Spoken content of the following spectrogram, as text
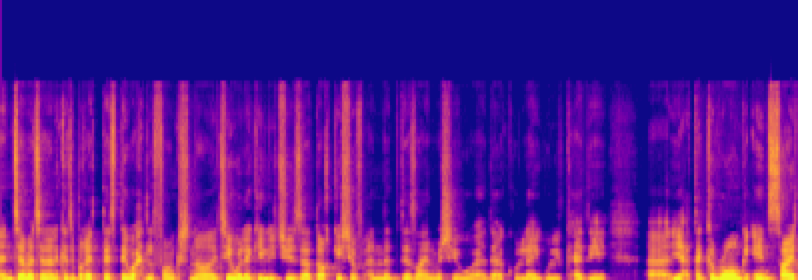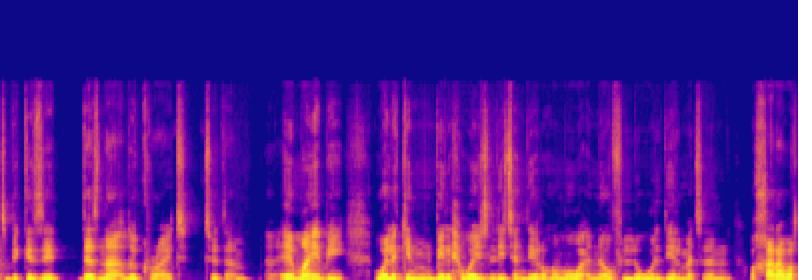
انت مثلا كتبغي teste واحد ال functionality ولكن l'utilisateur كيشوف أن ال design ماشي هو هذاك ولا يقول لك هذه يعطيك wrong insight because it does not look right to them. It might be. ولكن من بين الحوايج اللي تنديرهم هو أنه في الأول ديال مثلا واخا راه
